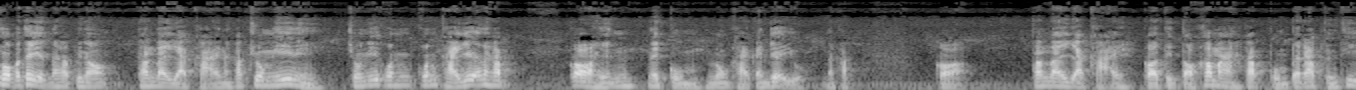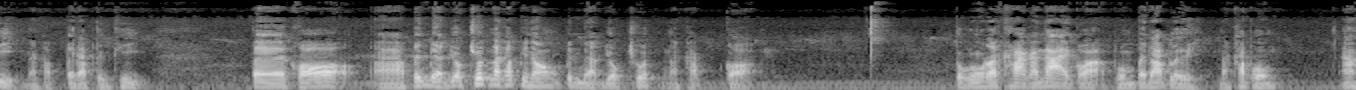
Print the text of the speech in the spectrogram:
ทั่วประเทศนะครับ พี่น้องท่านใดอยากขายนะครับ ช่วงนี้นี่ช่วงนี้คนคนขายเยอะนะครับ ก็เห็นในกลุ่มลงขายกันเยอะอยู่นะครับ ก็ท่านใดอยากขายก็ติดต่อเข้ามาครับผมไปรับถึงที่นะครับไปรับถึงที่ แต่ขออ่าเป็นแบบยกชุดนะครับ พี่น้องเป็นแบบยกชุดนะครับ ก็ ตกลงราคากันได้ก็ผมไปรับเลยนะครับ ผมอะ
